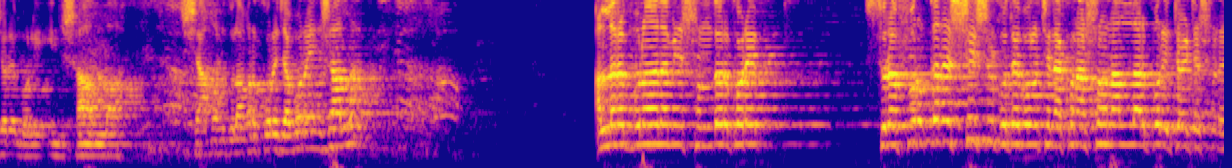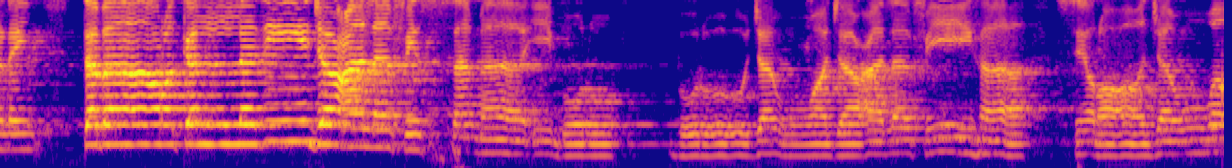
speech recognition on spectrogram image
জোরে বলি, ইনশাআল্লাহ। সে আমলগুলো আমরা করে যাব না, ইনশাআল্লাহ? আল্লাহ রাব্বুল আলামিন সুন্দর করে সূরা কানের শেষ কোথায় বলছেন, এখন আসুন আল্লাহর পরিচয়টা শুনে নেই। তাবারাকাল্লাযী জাআলা ফিস সামাই বুরুজাও ওয়া জাআলা ফিহা সিরাজাও ওয়া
